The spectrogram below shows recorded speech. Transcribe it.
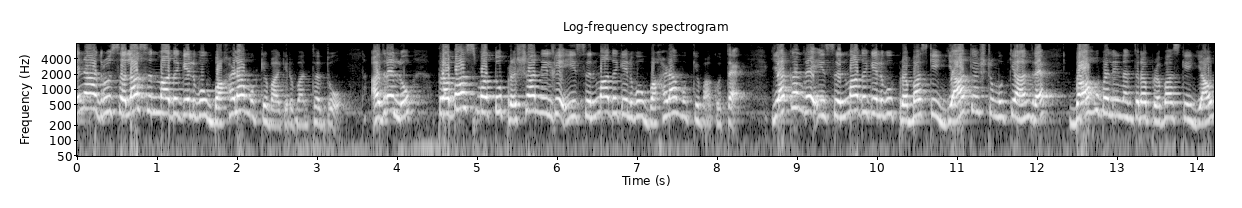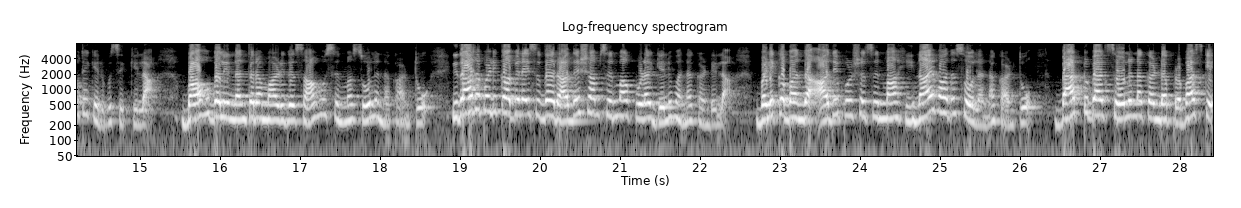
ಏನಾದರೂ ಸಲಾ ಸಿನಿಮಾದ ಗೆಲುವು ಬಹಳ ಮುಖ್ಯವಾಗಿರುವಂತದ್ದು ಅದರಲ್ಲೂ ಪ್ರಭಾಸ್ ಮತ್ತು ಪ್ರಶಾಂತ್ ನೀಲ್ಗೆ ಈ ಸಿನಿಮಾದ ಗೆಲುವು ಬಹಳ ಮುಖ್ಯವಾಗುತ್ತೆ. ಯಾಕಂದ್ರೆ ಈ ಸಿನಿಮಾದ ಗೆಲುವು ಪ್ರಭಾಸ್ಗೆ ಯಾಕೆ ಅಷ್ಟು ಮುಖ್ಯ ಅಂದ್ರೆ ಬಾಹುಬಲಿ ನಂತರ ಪ್ರಭಾಸ್ಗೆ ಯಾವುದೇ ಗೆಲುವು ಸಿಕ್ಕಿಲ್ಲ. ಬಾಹುಬಲಿ ನಂತರ ಮಾಡಿದ ಸಾಹು ಸಿನಿಮಾ ಸೋಲನ್ನ ಕಾಣ್ತು. ಇದಾದ ಬಳಿಕ ಅಭಿನಯಿಸಿದ ರಾಧೇಶ್ಯಾಮ್ ಸಿನಿಮಾ ಕೂಡ ಗೆಲುವನ್ನ ಕಂಡಿಲ್ಲ. ಬಳಿಕ ಬಂದ ಆದಿಪುರುಷ ಸಿನಿಮಾ ಹೀನಾಯವಾದ ಸೋಲನ್ನ ಕಾಣ್ತು. ಬ್ಯಾಕ್ ಟು ಬ್ಯಾಕ್ ಸೋಲನ್ನ ಕಂಡ ಪ್ರಭಾಸ್ಗೆ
